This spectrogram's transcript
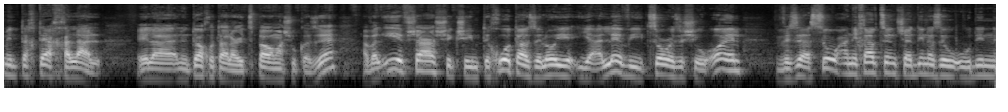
מתחתיה חלל. אלא למתוח אותה על הרצפה או משהו כזה, אבל אי אפשר שכשימתחו אותה זה לא יעלה וייצור איזשהו אוהל, וזה אסור. אני חייב לציין שהדין הזה הוא דין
